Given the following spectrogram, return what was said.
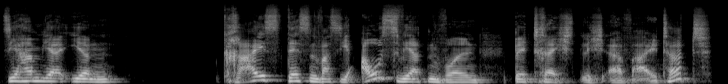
Sie haben ja Ihren Kreis dessen, was Sie auswerten wollen, beträchtlich erweitert.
